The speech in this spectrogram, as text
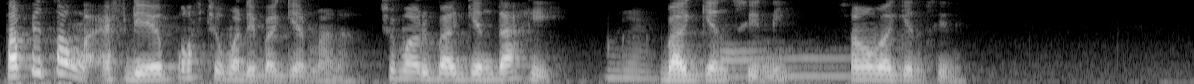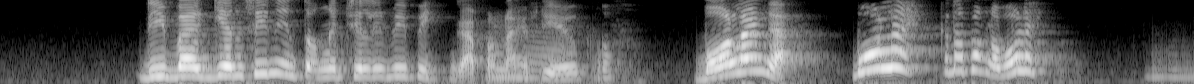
Tapi tau nggak FDA approved cuma di bagian mana? Cuma di bagian dahi, Oke. bagian sini, sama bagian sini. Di bagian sini untuk ngecilin pipi, nggak pernah Nggak. FDA approved. Boleh nggak? Boleh. Kenapa nggak boleh? Mm.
